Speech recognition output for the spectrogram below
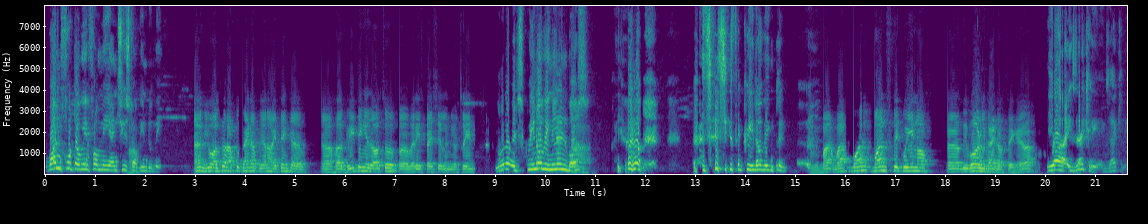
one foot away from me and she's talking to me. I mean, you also have to kind of, you know, I think uh, uh, her greeting is also uh, very special in your train. No, no, it's Queen of England, boss. Ah, You know, she's the Queen of England. I mean, ma- ma- one, once the queen of uh, the world kind of thing. Yeah. Yeah, exactly, exactly.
